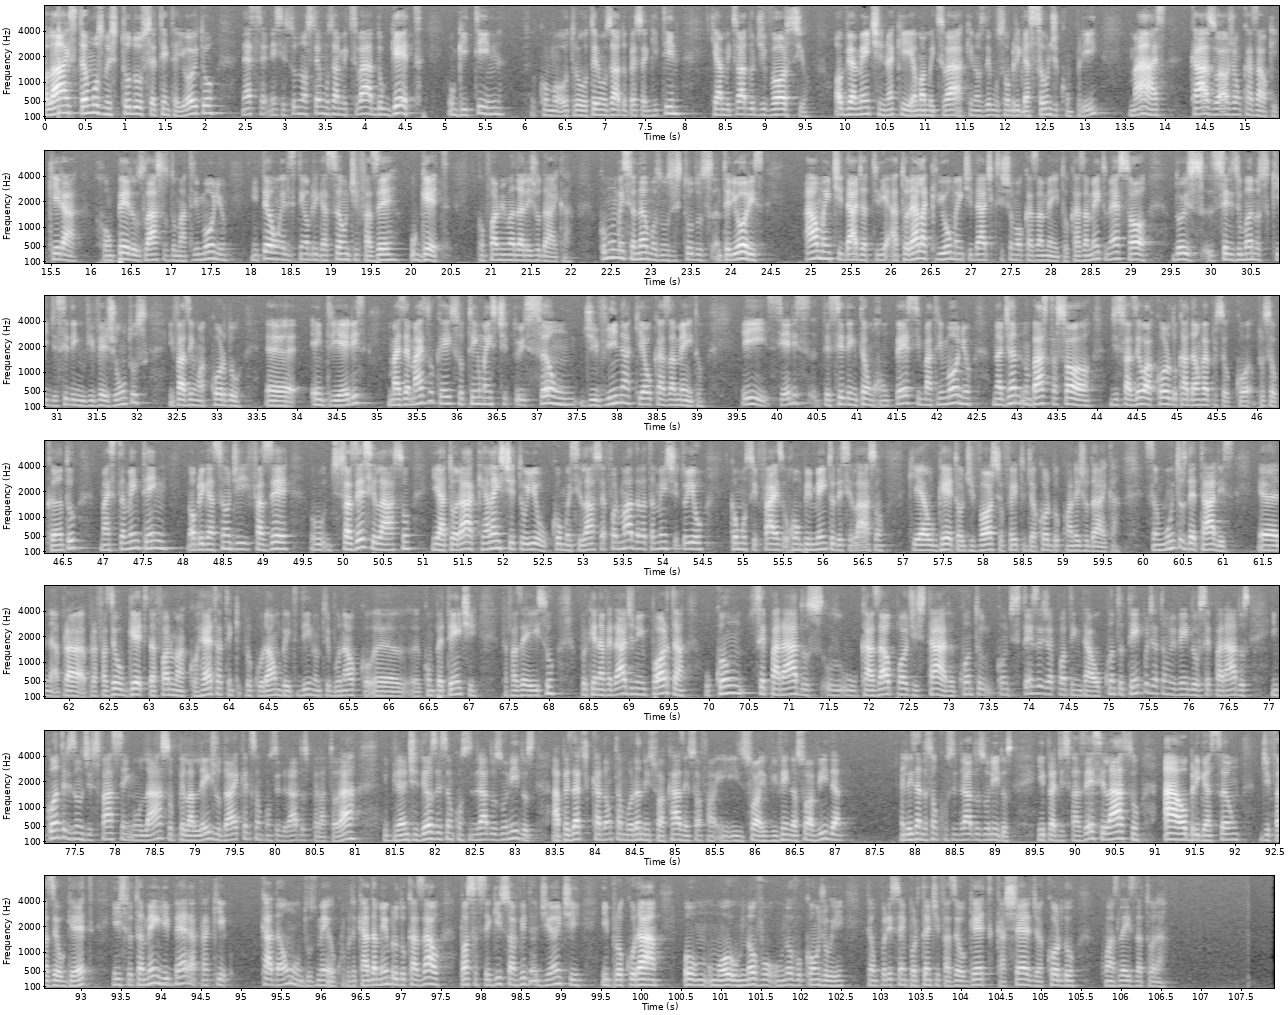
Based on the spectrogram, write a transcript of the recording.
Olá, estamos no estudo 78. Nesse, nesse estudo nós temos a mitzvah do get, o gitin, como outro termo usado para essa gitin, que é a mitzvah do divórcio. Obviamente não é que é uma mitzvah que nós temos obrigação de cumprir, mas caso haja um casal que queira romper os laços do matrimônio, então eles têm a obrigação de fazer o get, conforme manda a lei judaica. Como mencionamos nos estudos anteriores, há uma entidade, a Torá ela criou uma entidade que se chama o casamento. O casamento não é só dois seres humanos que decidem viver juntos e fazem um acordo eh, entre eles, mas é mais do que isso, tem uma instituição divina que é o casamento. E se eles decidem então romper esse matrimônio, não, adianta, não basta só desfazer o acordo, cada um vai para o seu, seu canto, mas também tem a obrigação de fazer, o, desfazer esse laço. E a Torá, que ela instituiu como esse laço é formado, ela também instituiu como se faz o rompimento desse laço, que é o gueto, o divórcio feito de acordo com a lei judaica. São muitos detalhes é, para fazer o get da forma correta, tem que procurar um Beit Din, um tribunal é, competente para fazer isso, porque na verdade não importa o quão separados o, o casal pode estar, o quanto com distância eles já podem dar, o quanto tempo já estão vivendo separados, enquanto eles não desfazem o laço pela lei judaica, eles são considerados pela Torá, e perante Deus eles são considerados unidos, apesar de cada um estar tá morando em sua casa, em sua, em sua, vivendo a sua vida, eles ainda são considerados unidos. E para desfazer esse laço, há a obrigação de fazer o get. Isso também libera para que cada um dos membros, cada membro do casal possa seguir sua vida adiante e procurar um, um, um, novo, um novo cônjuge. Então, por isso é importante fazer o get kasher de acordo com as leis da Torá.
